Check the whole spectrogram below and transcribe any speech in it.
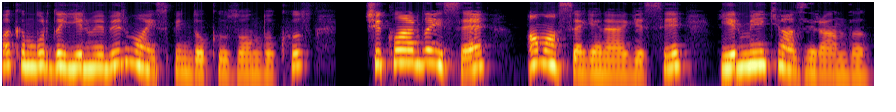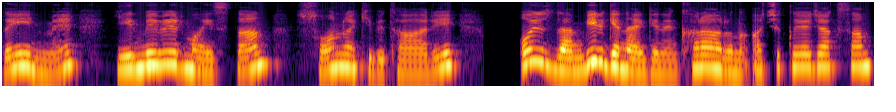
bakın burada 21 Mayıs 1919. Şıklarda ise Amasya Genelgesi 22 Haziran'da değil mi? 21 Mayıs'tan sonraki bir tarih. O yüzden bir genelgenin kararını açıklayacaksam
